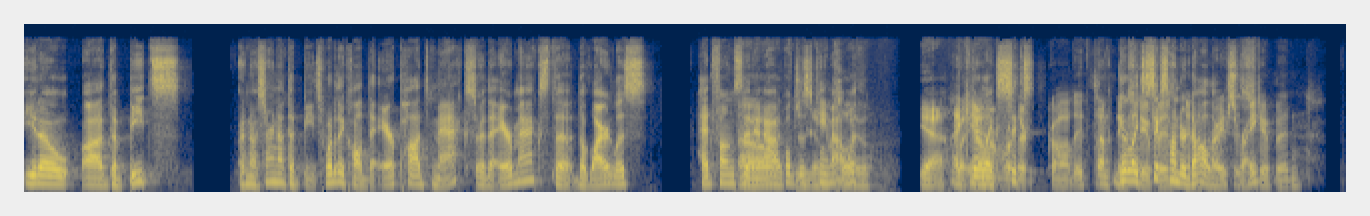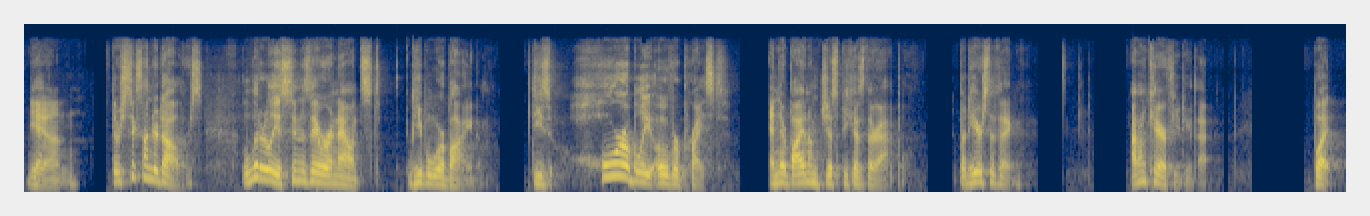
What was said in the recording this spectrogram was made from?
you know, uh, the Beats, or no, sorry, not the Beats. What are they called? The AirPods Max or the Air Max, the the wireless headphones that Oh, Apple just no came out with. clue. Yeah, I can't they're like six- they're called. It's something. they're like stupid, and the $600, right? Stupid. Yeah. yeah. They're six hundred dollars. Literally, as soon as they were announced, people were buying them. These horribly overpriced, and they're buying them just because they're Apple. But here's the thing: I don't care if you do that. But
